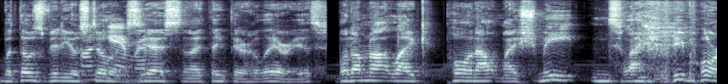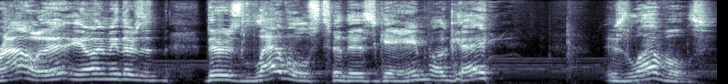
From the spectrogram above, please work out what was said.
But those videos still camera. exist, and I think they're hilarious. But I'm not like pulling out my schmeat and slapping people around with it. You know what I mean? There's a, there's levels to this game, okay? There's levels.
